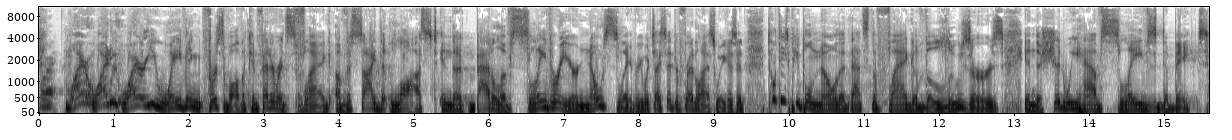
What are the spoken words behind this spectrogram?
Why are why do you, why are you waving? First of all, the Confederates flag of the side that lost in the battle of slavery or no slavery, which I said to Fred last week. I said, "Don't these people know that that's the flag of the losers in the should we have slaves debate?"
